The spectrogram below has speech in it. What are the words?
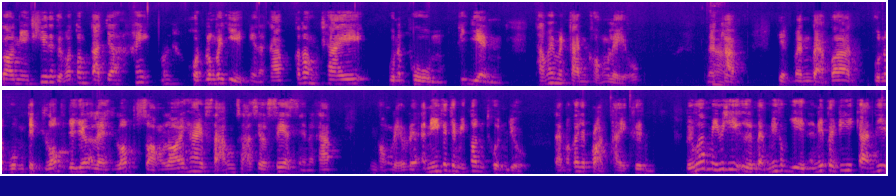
กรณีที่ถ้าเกิดว่าต้องการจะให้มันหดลงไปอีกเนี่ยนะครับก็ต้องใช้อุณหภูมิที่เย็นทำให้มันกลายเป็นของเหลวนะครับเก็บมันแบบว่าอุณหภูมิติดลบเยอะๆเลยลบ253องศาเซลเซียสเนี่ยนะครับเป็นของเหลวเลย อันนี้ก็จะมีต้นทุนอยู่ แต่มันก็จะปลอดภัยขึ้น หรือว่ามีวิธีอื่นแบบนี้ครับยีน อันนี้เป็นวิธีการที่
